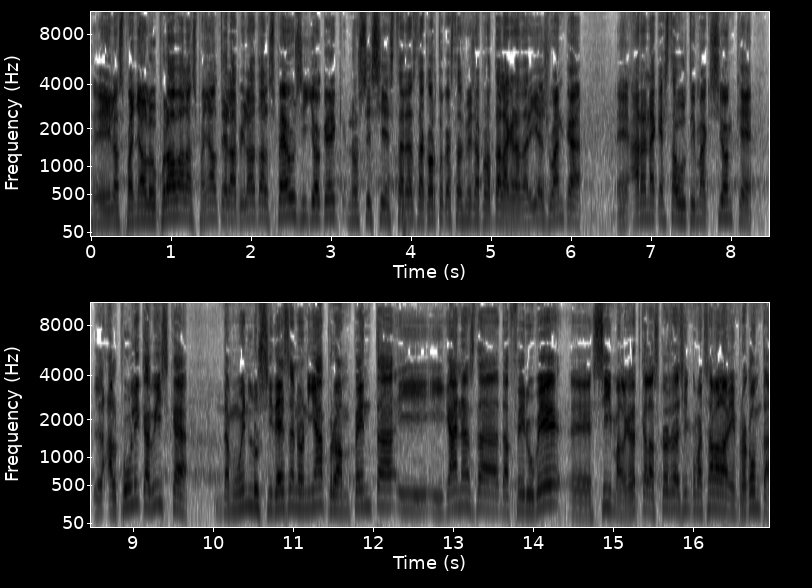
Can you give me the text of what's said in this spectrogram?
I l'Espanyol ho prova, l'Espanyol té la pilota als peus i jo crec, no sé si estaràs d'acord tu que estàs més a prop de la graderia, Joan, que eh, ara en aquesta última acció en què el públic ha vist que de moment lucidesa no n'hi ha, però empenta i, i ganes de, de fer-ho bé, eh, sí, malgrat que les coses hagin començat malament. Però compte,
